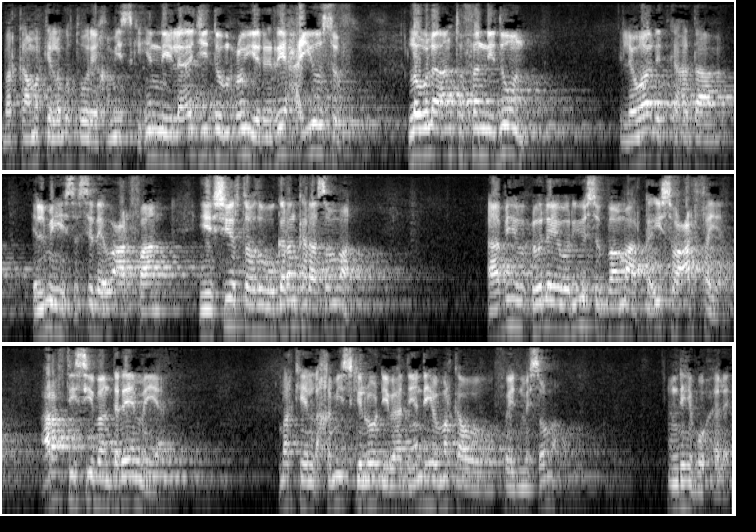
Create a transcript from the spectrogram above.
Markaa markii lagu tuuray khamiiskii inii la ajidu muxuu yidhi riixa yuusuf lowlaa an tufaniduun ilmihiisa siday u carfaan iyo shiirtooda wuu garan karaa sooma aabbihii wuxuu leeya war yuusuf baa ma arka iisoo carfaya. Caraftiisii baan dareemaya markii khamiiskii loo dhiibay hadda indhihii markaa uu faydmay sooma indhihii buu helay.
